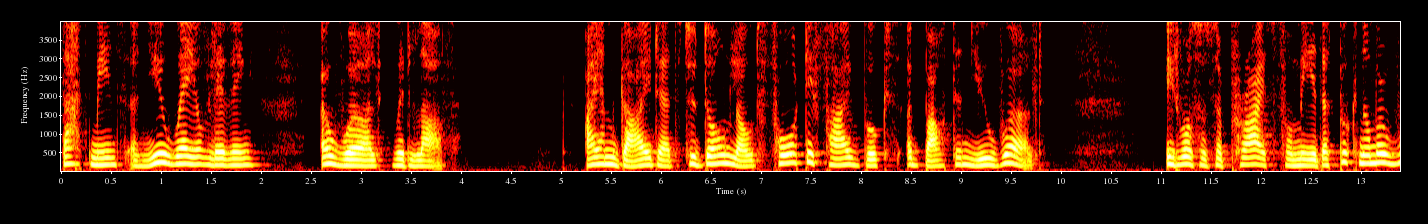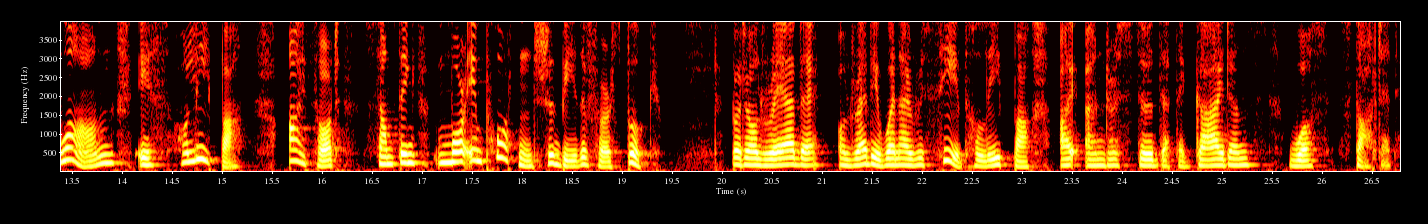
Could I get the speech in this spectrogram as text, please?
That means a new way of living, a world with love. I am guided to download 45 books about the new world. It was a surprise for me that book number one is Holipa. I thought something more important should be the first book. But already, already when I received Holipa, I understood that the guidance was started.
